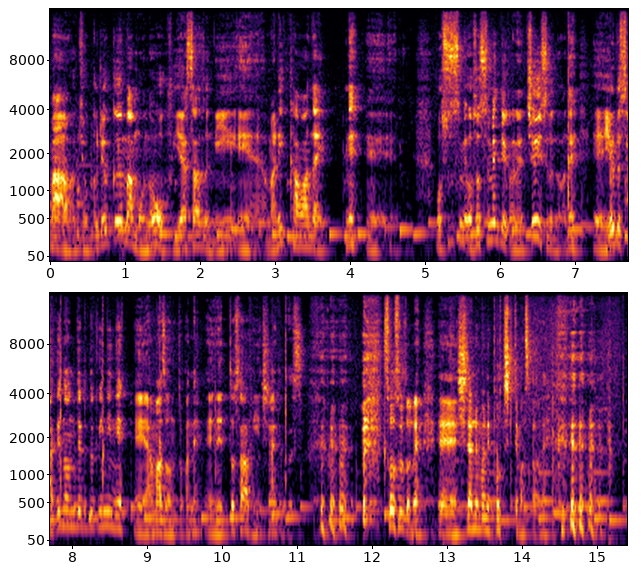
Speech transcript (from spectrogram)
まあ極力、まあ物を増やさずに、えー、あまり買わない。ね、えーおすすめ、おすすめっていうかね、注意するのはね、えー、夜酒飲んでる時にね、えー、Amazon とかね、ネットサーフィンしないってことです。そうするとね、えー、知らぬ間にポチってますからね。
